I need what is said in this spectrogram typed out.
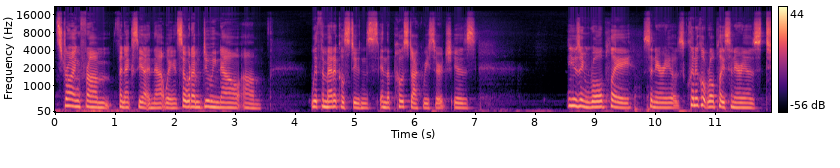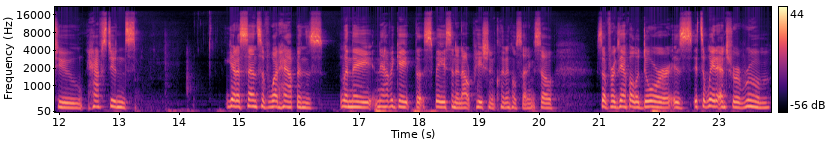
it's drawing from phonexia in that way. And so what I'm doing now um, with the medical students in the postdoc research is using role play scenarios, clinical role play scenarios, to have students get a sense of what happens when they navigate the space in an outpatient clinical setting. So, so for example, a door is it's a way to enter a room,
